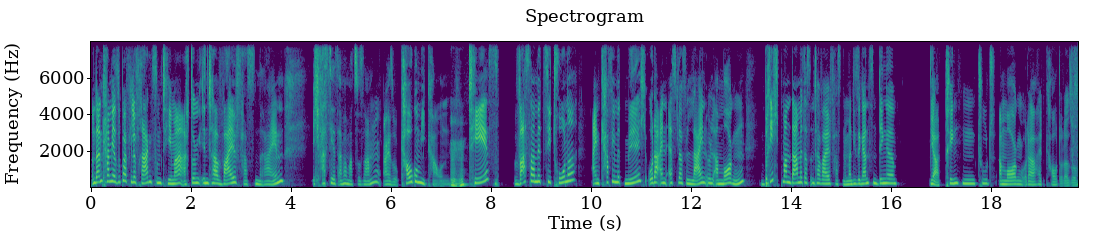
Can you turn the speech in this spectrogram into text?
Und dann kamen ja super viele Fragen zum Thema, Achtung, Intervallfasten rein. Ich fasse die jetzt einfach mal zusammen. Also Kaugummi kauen, mhm. Tees, Wasser mit Zitrone, ein Kaffee mit Milch oder ein Esslöffel Leinöl am Morgen, bricht man damit das Intervallfasten, wenn man diese ganzen Dinge ja, trinken tut am Morgen oder halt kaut oder so?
